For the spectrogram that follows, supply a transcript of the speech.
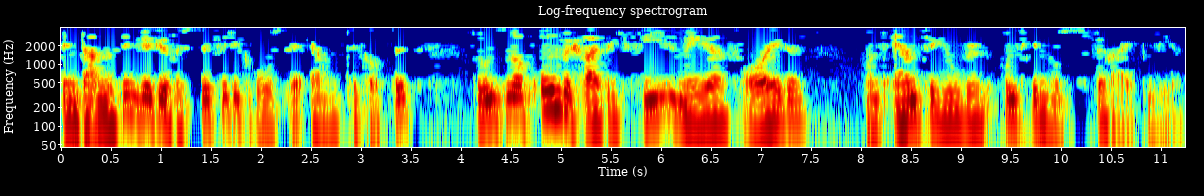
denn dann sind wir gerüstet für die große Ernte Gottes, die uns noch unbeschreiblich viel mehr Freude und Erntejubel und Genuss bereiten wird.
